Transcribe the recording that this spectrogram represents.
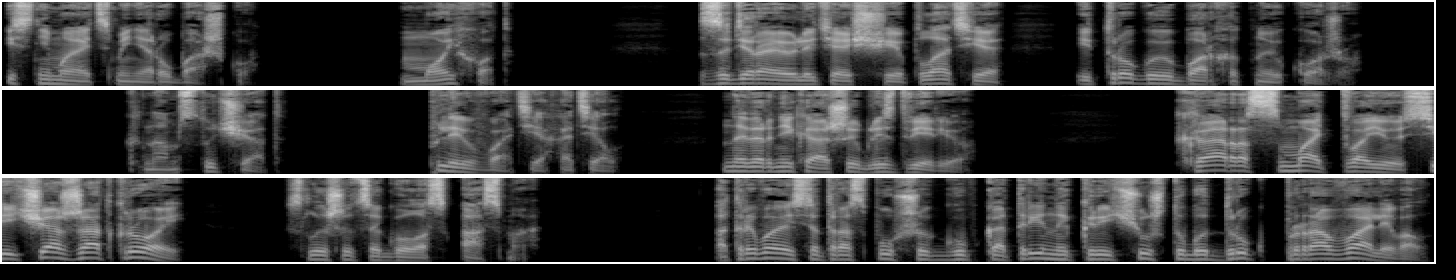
и снимает с меня рубашку. Мой ход. Задираю летящее платье и трогаю бархатную кожу. К нам стучат. Плевать я хотел. Наверняка ошиблись дверью. «Карас, мать твою, сейчас же открой!» — слышится голос Асма. Отрываясь от распухших губ Катрины, кричу, чтобы друг проваливал.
